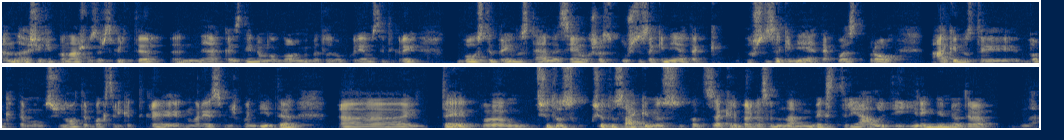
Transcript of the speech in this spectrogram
na, šiek tiek panašus ir skirti ne kasdieniam naudojimui, bet labiau kuriems tai tikrai buvau stipriai nustebęs, jeigu kažkas užsisakinėjote užsisakinėjate Quest Pro akinius, tai duokite mums žinoti, bakstelkite, tikrai norėsim išbandyti. Uh, taip, šitus, šitus akinius pats Zuckerbergas vadina mixed reality įrenginiu, tai yra na,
